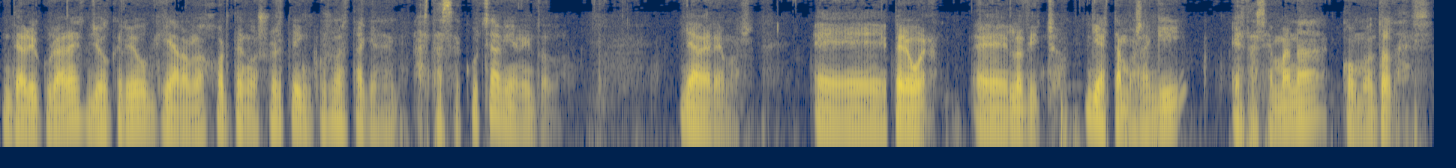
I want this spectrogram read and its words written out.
de auriculares, yo creo que a lo mejor tengo suerte incluso hasta que hasta se escucha bien y todo. Ya veremos. Eh, pero bueno, eh, lo dicho, ya estamos aquí esta semana como todas.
